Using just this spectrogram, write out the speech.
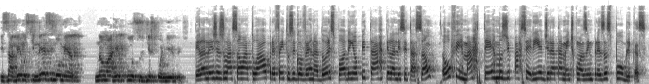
E sabemos que nesse momento não há recursos disponíveis. Pela legislação atual, prefeitos e governadores podem optar pela licitação ou firmar termos de parceria diretamente com as empresas públicas.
